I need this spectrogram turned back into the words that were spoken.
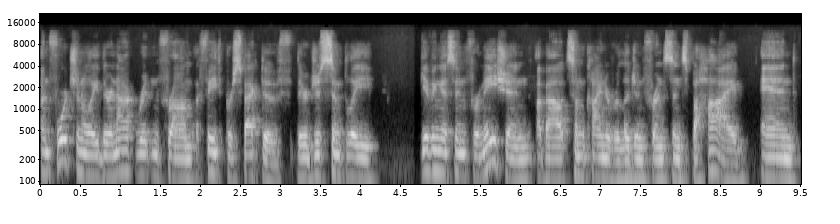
unfortunately, they're not written from a faith perspective. They're just simply giving us information about some kind of religion, for instance, Baha'i, and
